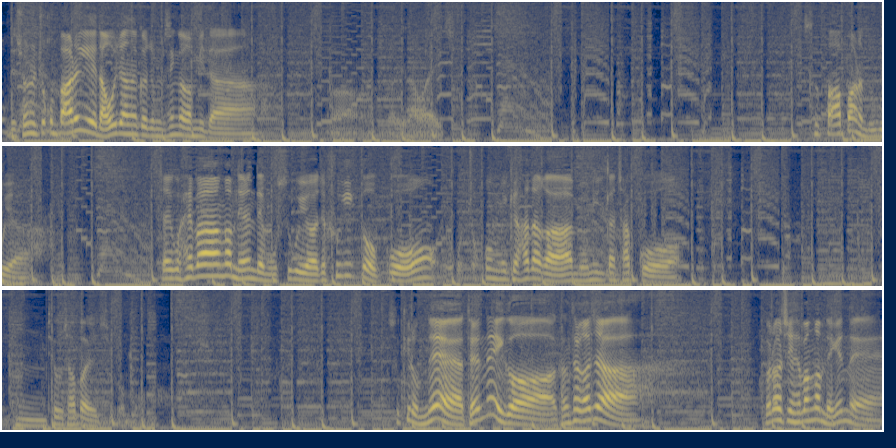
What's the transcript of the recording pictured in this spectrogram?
근데 저는 조금 빠르게 나오지 않을까 좀 생각합니다. 어, 빨리 나와야지. 스파 아빠는 누구야? 자 이거 해방감 내는데 못 쓰고요. 저 흑익도 없고 이거 조금 이렇게 하다가 면이 일단 잡고 음 태우 잡아야지 이거 뭐. 스킬 없네. 됐네 이거. 강탈 가자. 그렇지 해방감 내겠네.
